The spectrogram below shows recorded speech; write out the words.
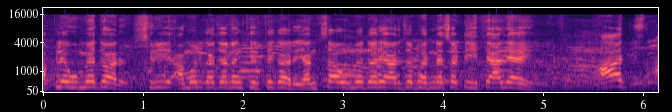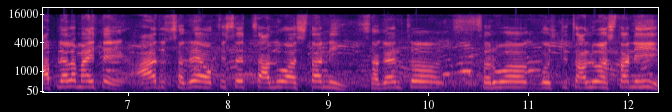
आपले उमेदवार श्री अमोल गजानन कीर्तीकर यांचा उमेदवारी अर्ज भरण्यासाठी इथे आले आहे. आज आपल्याला माहिती आहे आज सगळे ऑफिसेस चालू असताना सगळ्यांचं सर्व गोष्टी चालू असतानाही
